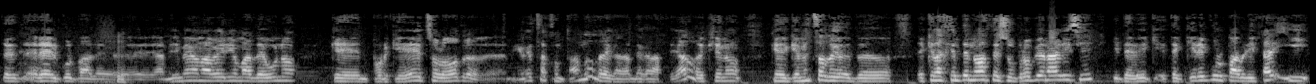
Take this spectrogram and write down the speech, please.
te, eres el culpable. a mí me ha venido más de uno que porque he hecho lo otro. ¿Qué me estás contando, desgraciado? Es que no, que, que me estás de, de, es que la gente no hace su propio análisis y te, te quiere culpabilizar y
